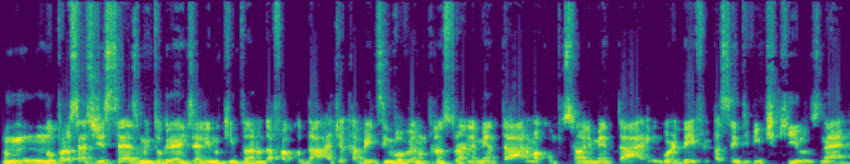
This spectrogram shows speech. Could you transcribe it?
Num, num processo de estresse muito grande ali no quinto ano da faculdade, eu acabei desenvolvendo um transtorno alimentar, uma compulsão alimentar, engordei e fui para 120 quilos, né?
